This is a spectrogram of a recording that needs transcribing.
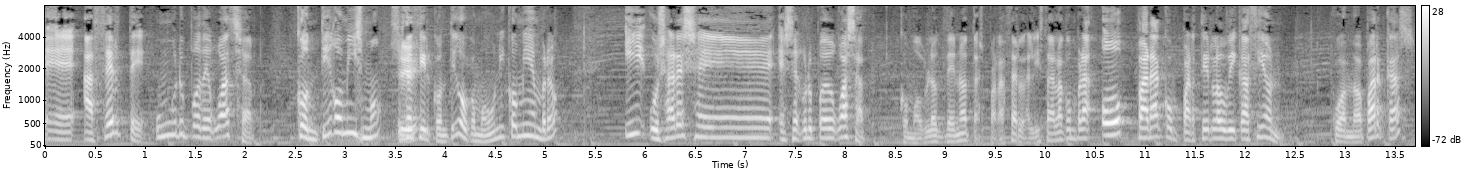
¿eh? Hacerte un grupo de WhatsApp contigo mismo, Sí. es decir, contigo como único miembro, y usar ese, ese grupo de WhatsApp como blog de notas para hacer la lista de la compra o para compartir la ubicación cuando aparcas.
